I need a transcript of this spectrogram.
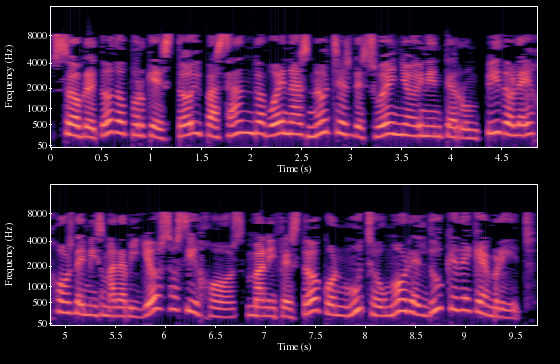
Sobre todo porque estoy pasando buenas noches de sueño ininterrumpido lejos de mis maravillosos hijos, manifestó con mucho humor el duque de Cambridge.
